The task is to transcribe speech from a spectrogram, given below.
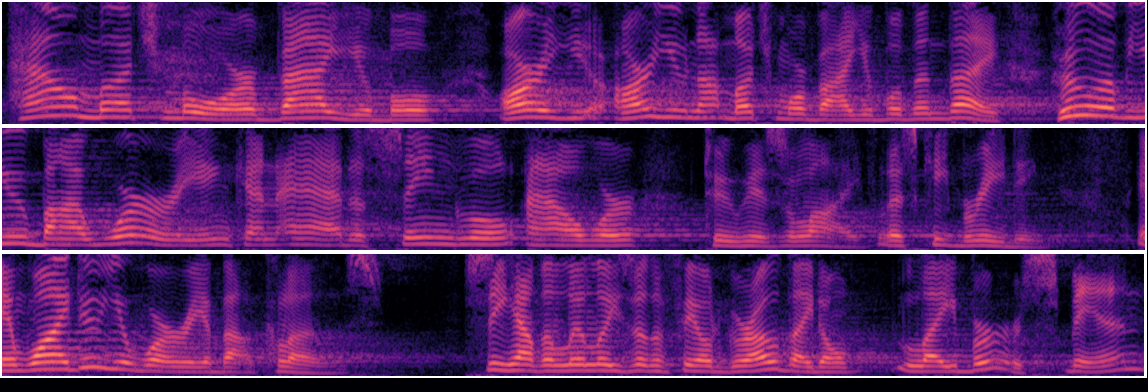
How much more valuable are you, are you not much more valuable than they? Who of you, by worrying, can add a single hour to his life? Let's keep reading. And why do you worry about clothes? See how the lilies of the field grow? They don't labor or spin.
